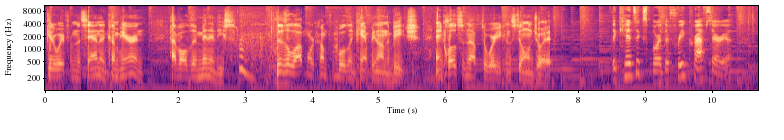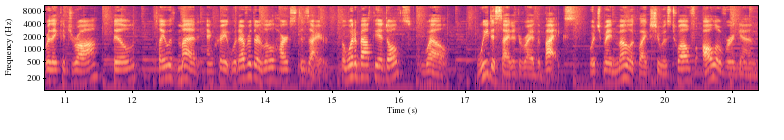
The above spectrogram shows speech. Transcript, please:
get away from the sand and come here and have all the amenities. this is a lot more comfortable than camping on the beach and close enough to where you can still enjoy it. The kids explored the free crafts area where they could draw, build, play with mud, and create whatever their little hearts desired. But what about the adults? Well, we decided to ride the bikes, which made Mo look like she was 12 all over again.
